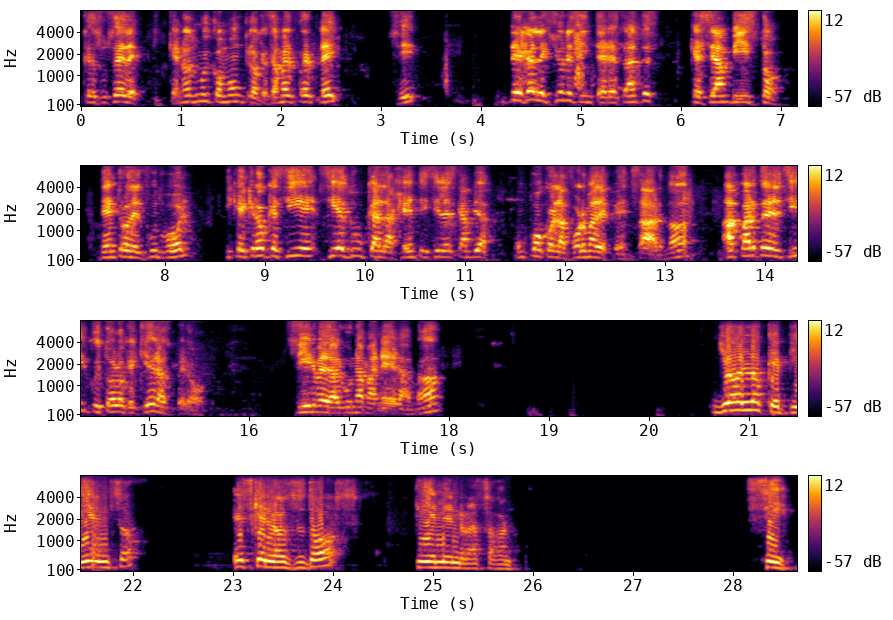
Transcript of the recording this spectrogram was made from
que sucede, que no es muy común, lo que se llama el fair play, ¿sí? Deja lecciones interesantes que se han visto dentro del fútbol y que creo que sí, sí educa a la gente y sí les cambia un poco la forma de pensar, ¿no? Aparte del circo y todo lo que quieras, pero sirve de alguna manera, ¿no? Yo lo que pienso es que los dos tienen razón. Sí,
